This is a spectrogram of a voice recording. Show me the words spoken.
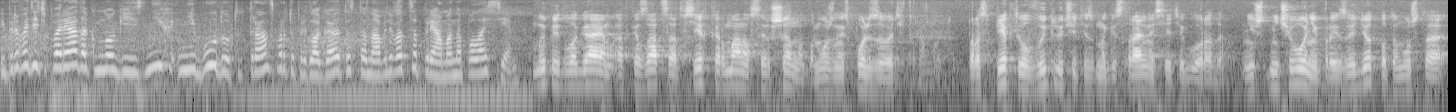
И приводить в порядок многие из них не будут. Транспорту предлагают останавливаться прямо на полосе. Мы предлагаем отказаться от всех карманов совершенно. Можно использовать проспект, его выключить из магистральной сети города. Нич- Ничего не произойдет, потому что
